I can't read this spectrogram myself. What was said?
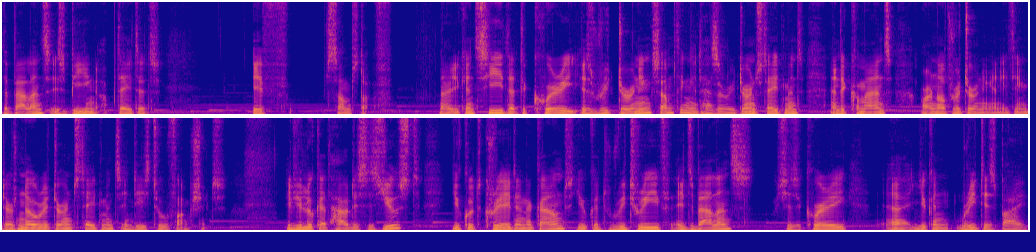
The balance is being updated if some stuff. Now you can see that the query is returning something, it has a return statement, and the commands are not returning anything. There's no return statements in these two functions. If you look at how this is used, you could create an account, you could retrieve its balance, which is a query. Uh, you can read this by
